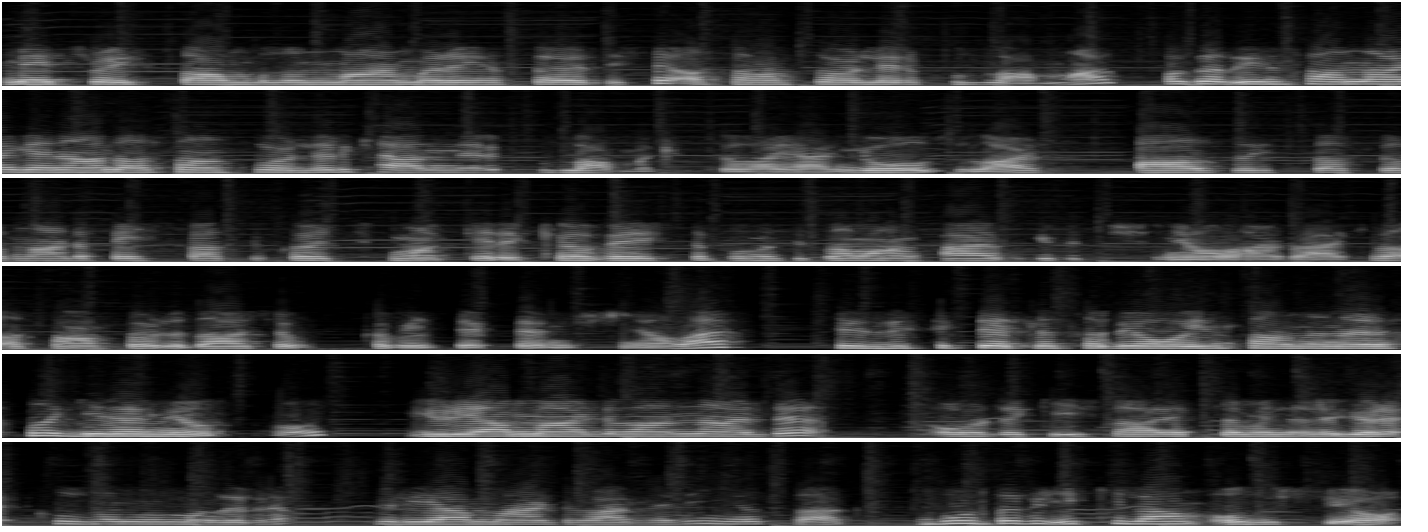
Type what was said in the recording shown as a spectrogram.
Metro İstanbul'un Marmaray'ın söylediği şey asansörleri kullanmak. Fakat insanlar genelde asansörleri kendileri kullanmak istiyorlar. Yani yolcular bazı istasyonlarda 5 kat yukarı çıkmak gerekiyor ve işte bunu bir zaman kaybı gibi düşünüyorlar belki ve asansörle daha çabuk çıkabileceklerini düşünüyorlar. Siz bisikletle tabii o insanların arasına giremiyorsunuz. Yürüyen merdivenler de oradaki işaretlemelere göre kullanılmaları yürüyen merdivenlerin yasak. Burada bir ikilem oluşuyor.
